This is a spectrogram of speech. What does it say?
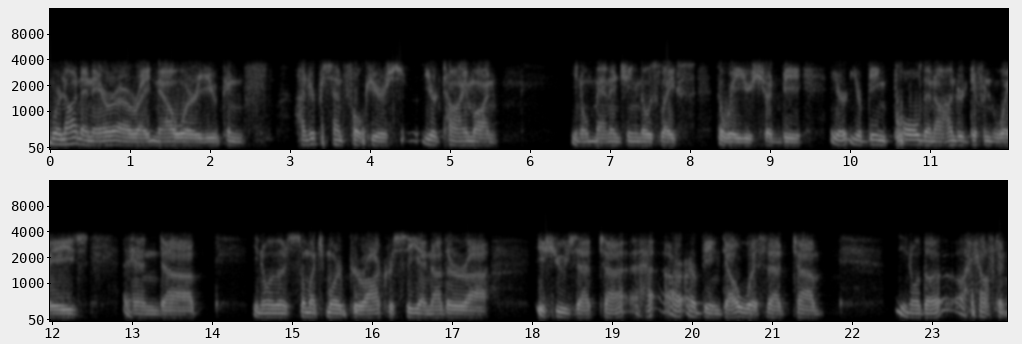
we're not in an era right now where you can 100% focus your, your time on you know managing those lakes the way you should be. You're you're being pulled in a hundred different ways and uh, you know there's so much more bureaucracy and other uh, issues that uh, are, are, being dealt with that um, you know the I often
